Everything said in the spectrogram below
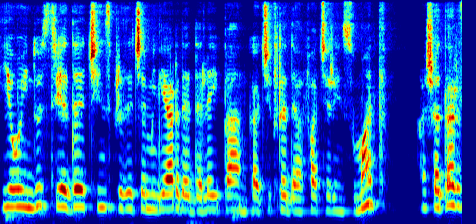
e o industrie de 15 miliarde de lei pe an ca cifră de afaceri însumat, așadar 10%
